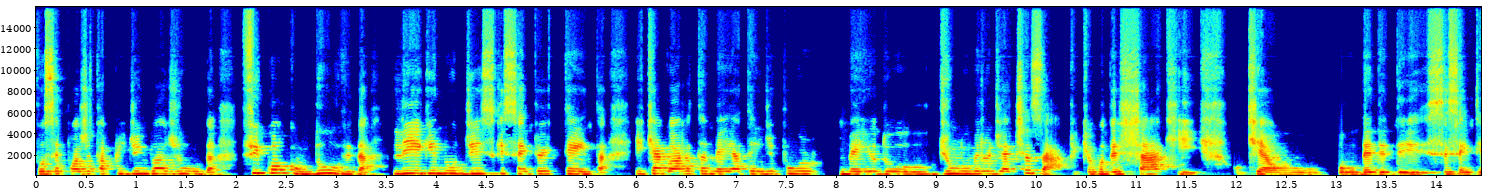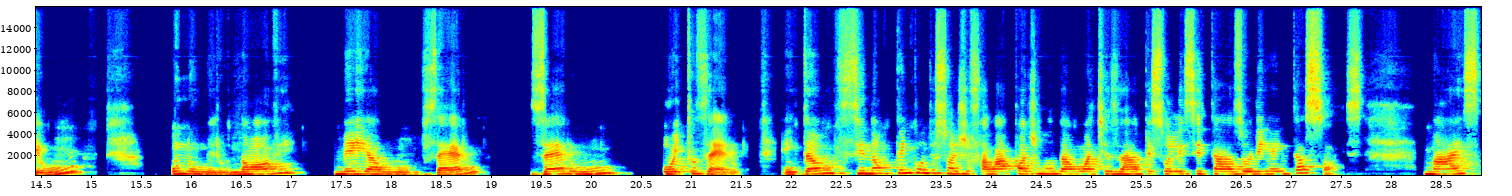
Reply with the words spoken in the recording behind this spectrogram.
você pode estar pedindo ajuda. Ficou com dúvida? Ligue no Disque 180 e que agora também atende por meio do, de um número de WhatsApp, que eu vou deixar aqui, o que é o, o DDD 61, o número 9610 0180. Então, se não tem condições de falar, pode mandar um WhatsApp e solicitar as orientações. Mas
